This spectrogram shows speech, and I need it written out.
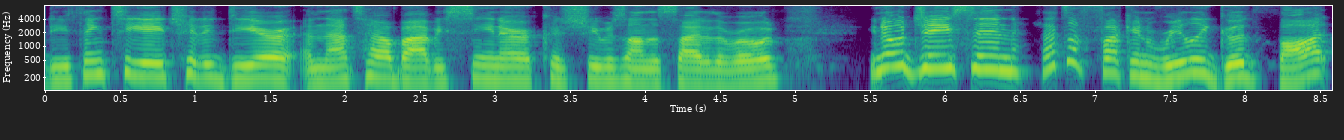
Do you think TH hit a deer and that's how Bobby seen her because she was on the side of the road? You know, Jason, that's a fucking really good thought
